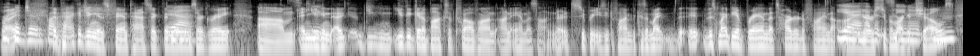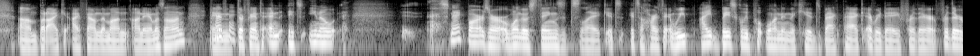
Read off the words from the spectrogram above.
right? Fudger bar. The packaging is fantastic. The Yeah. names are great, um, and you can uh, you can you could get a box of twelve on on Amazon. It's super easy to find because it might it, this might be a brand that's harder to find Yeah, I on your supermarket it. Mm-hmm. shelves. Um, but I found them on on Amazon, and Perfect. they're fantastic. And it's you know snack bars are, one of those things it's like it's it's a hard thing we i basically put one in the kids backpack every day for their for their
